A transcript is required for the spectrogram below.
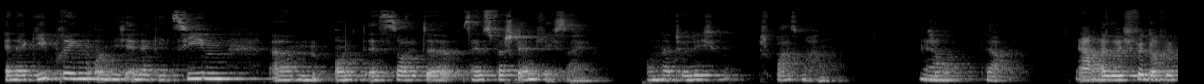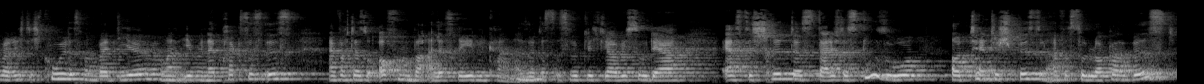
Energie bringen und nicht Energie ziehen. Ähm, und es sollte selbstverständlich sein. und natürlich Spaß machen. Ja. So, ja. Ja, also ich finde auf jeden Fall richtig cool, dass man bei dir, wenn man eben in der Praxis ist, einfach da so offen über alles reden kann. Also mhm. das ist wirklich, glaube ich, so der erste Schritt, dass dadurch, dass du so authentisch bist und einfach so locker bist,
